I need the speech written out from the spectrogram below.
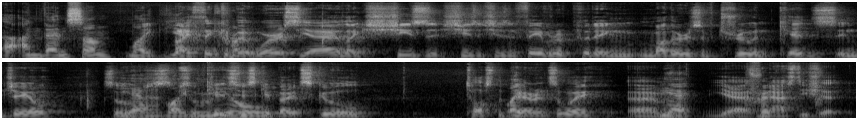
and then some. Like yeah, I think a bit worse. Yeah, like she's she's she's in favor of putting mothers of truant kids in jail. So Yeah, like so kids who skip out school toss the Like- parents away. Um, Yeah, yeah, crypt- nasty shit.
